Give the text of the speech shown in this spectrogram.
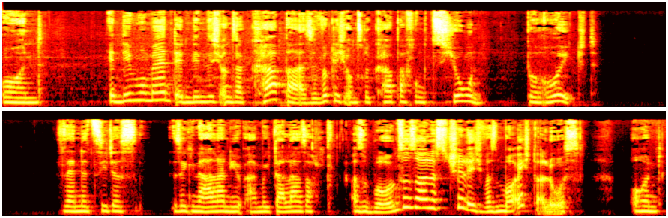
Und in dem Moment, in dem sich unser Körper, also wirklich unsere Körperfunktion beruhigt, sendet sie das Signal an die Amygdala, sagt, also bei uns ist alles chillig, was ist bei euch da los? Und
